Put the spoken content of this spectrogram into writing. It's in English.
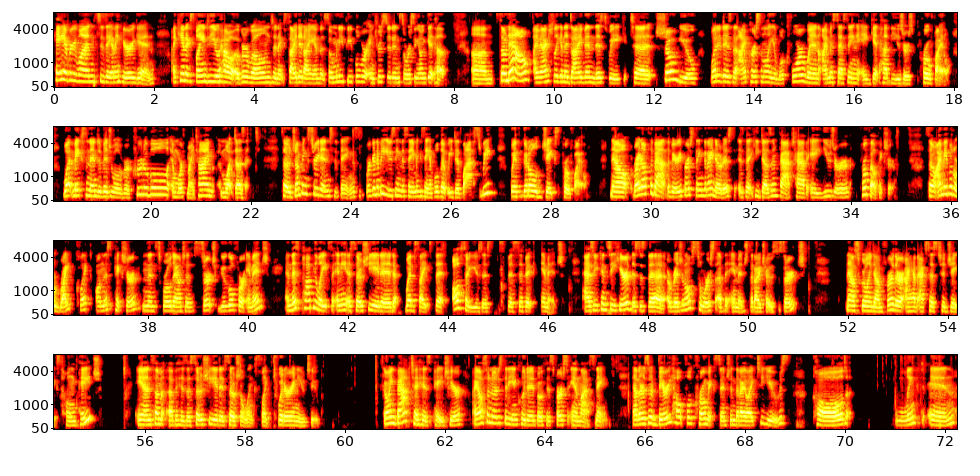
Hey everyone, Susanna here again. I can't explain to you how overwhelmed and excited I am that so many people were interested in sourcing on GitHub. Um, so now I'm actually going to dive in this week to show you what it is that I personally look for when I'm assessing a GitHub user's profile. What makes an individual recruitable and worth my time and what doesn't. So jumping straight into things, we're going to be using the same example that we did last week with good old Jake's profile. Now, right off the bat, the very first thing that I notice is that he does in fact have a user profile picture. So I'm able to right click on this picture and then scroll down to search Google for image. And this populates any associated websites that also use this specific image. As you can see here, this is the original source of the image that I chose to search. Now scrolling down further, I have access to Jake's homepage and some of his associated social links like Twitter and YouTube. Going back to his page here, I also noticed that he included both his first and last name. Now there's a very helpful Chrome extension that I like to use called LinkedIn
